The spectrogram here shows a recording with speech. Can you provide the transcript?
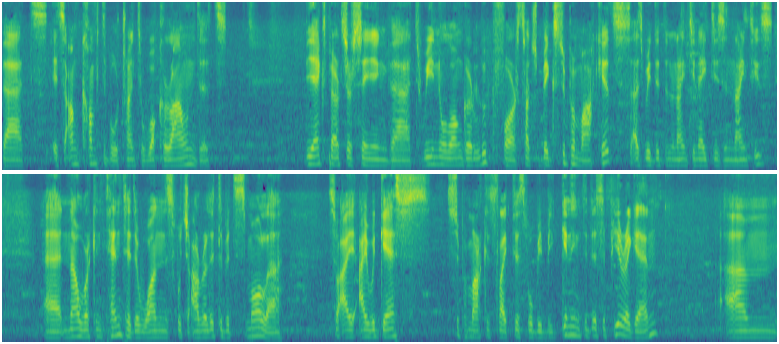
that it's uncomfortable trying to walk around it. The experts are saying that we no longer look for such big supermarkets as we did in the 1980s and 90s. Uh, now we're contented with ones which are a little bit smaller. So I, I would guess supermarkets like this will be beginning to disappear again. Um,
